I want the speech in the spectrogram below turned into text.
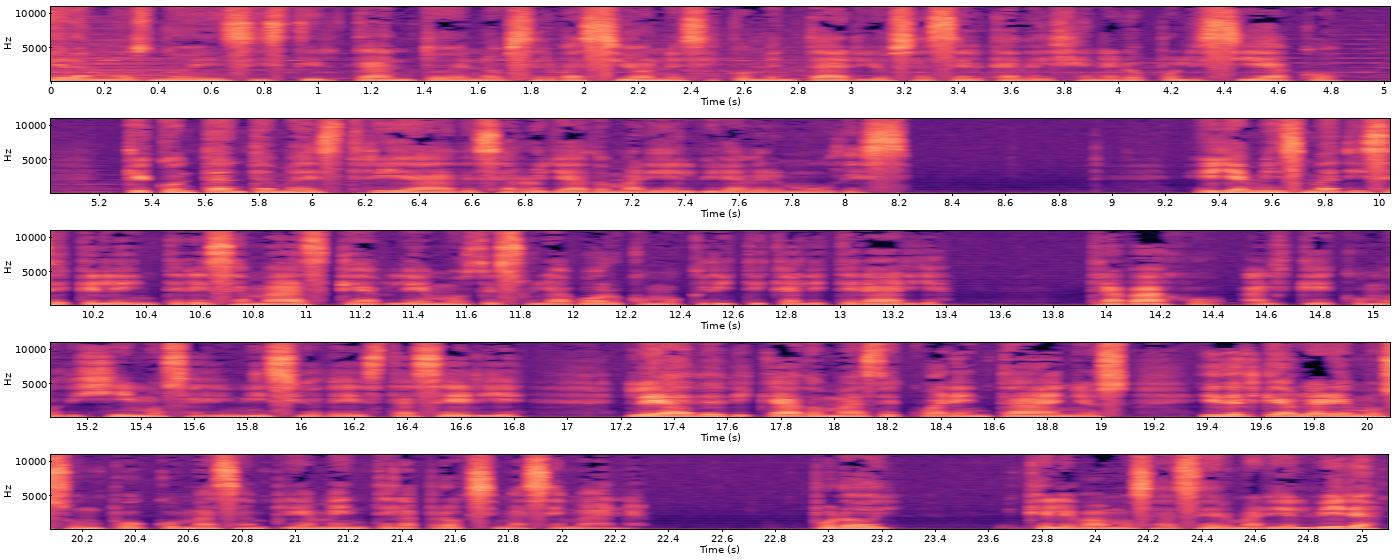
Quisiéramos no insistir tanto en observaciones y comentarios acerca del género policíaco que con tanta maestría ha desarrollado María Elvira Bermúdez. Ella misma dice que le interesa más que hablemos de su labor como crítica literaria, trabajo al que, como dijimos al inicio de esta serie, le ha dedicado más de 40 años y del que hablaremos un poco más ampliamente la próxima semana. Por hoy, ¿qué le vamos a hacer, María Elvira?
